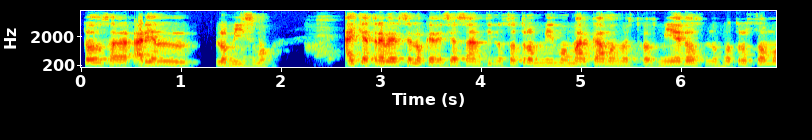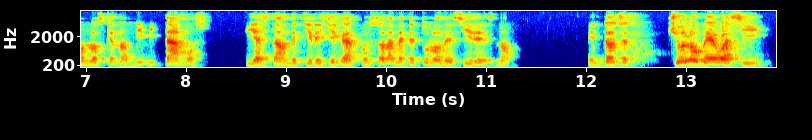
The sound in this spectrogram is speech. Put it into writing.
todos harían lo mismo hay que atreverse, lo que decía Santi, nosotros mismos marcamos nuestros miedos, nosotros somos los que nos limitamos y hasta dónde quieres llegar, pues solamente tú lo decides, ¿no? Entonces, yo lo veo así,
